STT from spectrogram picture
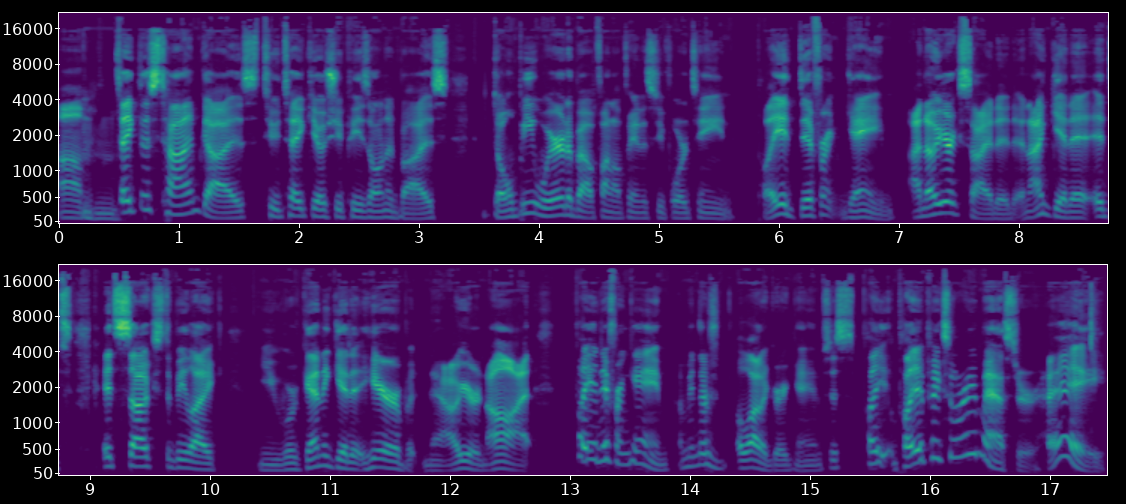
Um, Mhm. take this time, guys, to take Yoshi P's own advice. Don't be weird about Final Fantasy 14. Play a different game. I know you're excited, and I get it. It's it sucks to be like you were gonna get it here, but now you're not. Play a different game. I mean, there's a lot of great games. Just play play a Pixel remaster. Hey,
